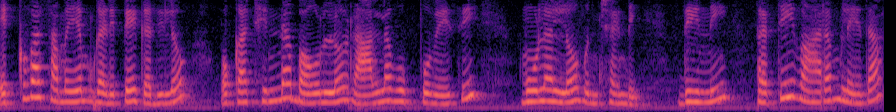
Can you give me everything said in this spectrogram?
ఎక్కువ సమయం గడిపే గదిలో ఒక చిన్న బౌల్లో రాళ్ళ ఉప్పు వేసి మూలల్లో ఉంచండి. దీన్ని ప్రతి వారం లేదా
